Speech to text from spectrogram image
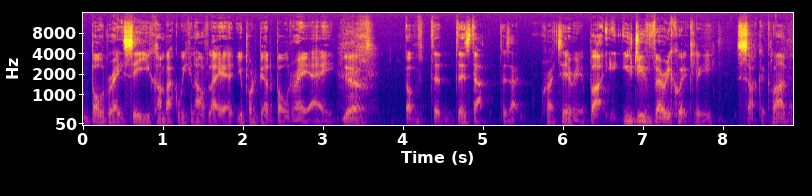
boulder eight C, you come back a week and a half later, you'll probably be able to boulder eight A. Yeah. Of- There's that there's that criteria, but you do very quickly suck at climbing.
